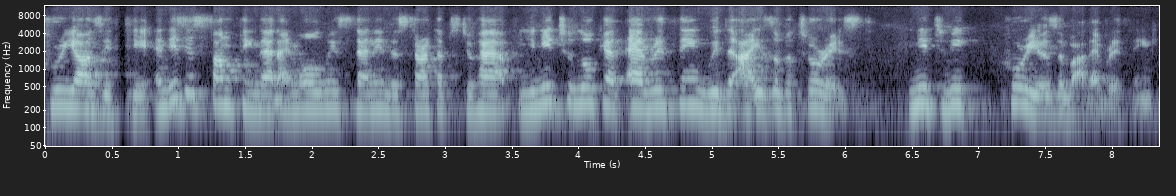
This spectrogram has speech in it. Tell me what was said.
curiosity. And this is something that I'm always telling the startups to have. You need to look at everything with the eyes of a tourist. You need to be curious about everything.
